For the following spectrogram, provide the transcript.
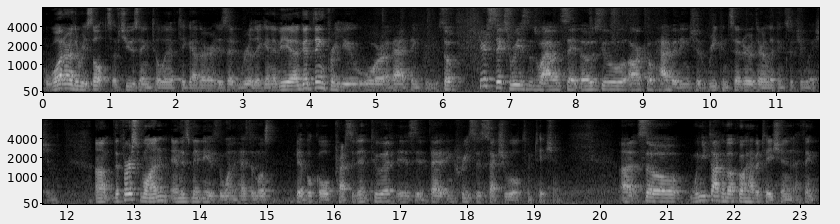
what are the results of choosing to live together? Is it really going to be a good thing for you or a bad thing for you? So here's six reasons why I would say those who are cohabiting should reconsider their living situation. Um, the first one, and this maybe is the one that has the most biblical precedent to it, is it, that it increases sexual temptation. Uh, so when you talk about cohabitation, I think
